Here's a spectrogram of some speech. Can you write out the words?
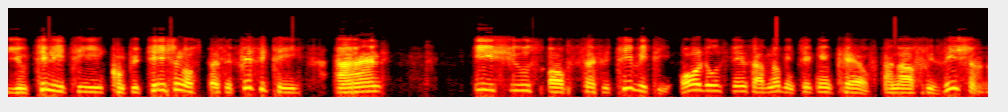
utility, computation of specificity, and issues of sensitivity. All those things have not been taken care of. And our physicians,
